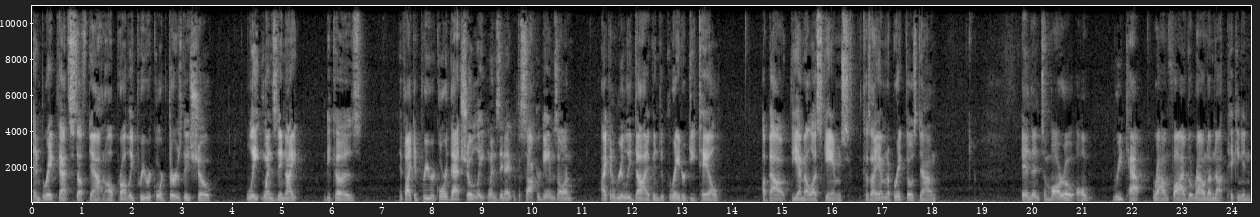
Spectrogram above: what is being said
and break that stuff down. I'll probably pre record Thursday's show late Wednesday night because if I can pre record that show late Wednesday night with the soccer games on, I can really dive into greater detail about the MLS games because I am going to break those down and then tomorrow I'll recap round five, the round I'm not picking in.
